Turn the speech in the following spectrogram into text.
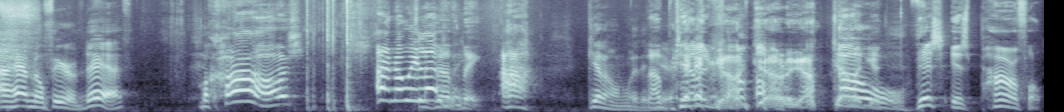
I have no fear of death because I know He loves love me. me. Ah, get on with it I'm here. telling you, I'm telling you, I'm telling you. No. This is powerful.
